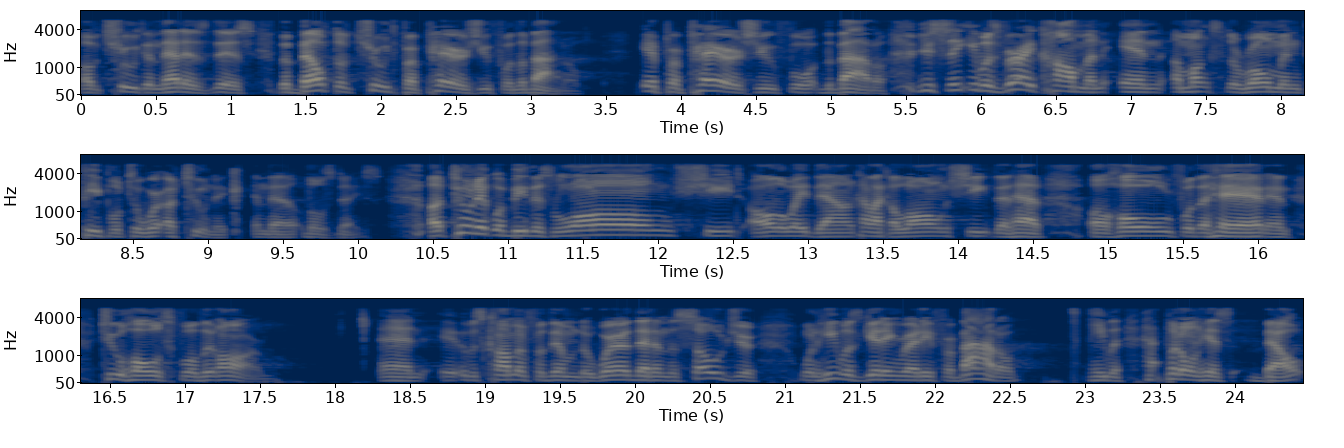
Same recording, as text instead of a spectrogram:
of truth, and that is this the belt of truth prepares you for the battle. It prepares you for the battle. You see, it was very common in amongst the Roman people to wear a tunic in the, those days. A tunic would be this long sheet all the way down, kind of like a long sheet that had a hole for the head and two holes for the arm. And it was common for them to wear that. And the soldier, when he was getting ready for battle, he would put on his belt.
